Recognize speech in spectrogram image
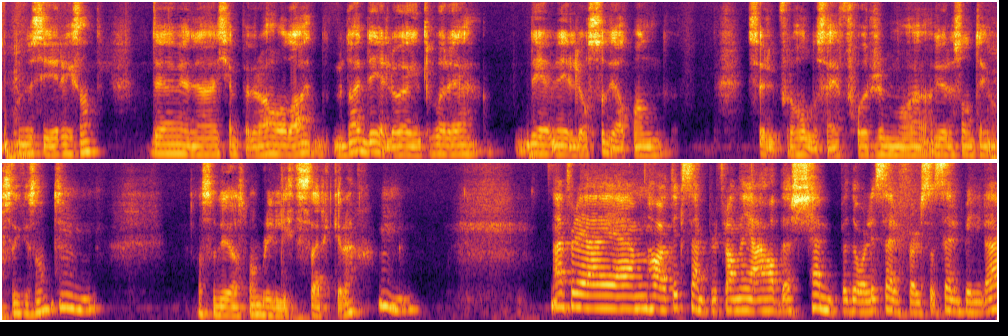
som du sier. ikke sant? Det mener jeg er kjempebra. Og da, men da det gjelder jo egentlig bare Det gjelder også det at man sørger for å holde seg i form og gjøre sånne ting også, ikke sant? Altså Det gjør at man blir litt sterkere. Nei, for Jeg har et eksempel fra når jeg hadde kjempedårlig selvfølelse og selvbilde.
